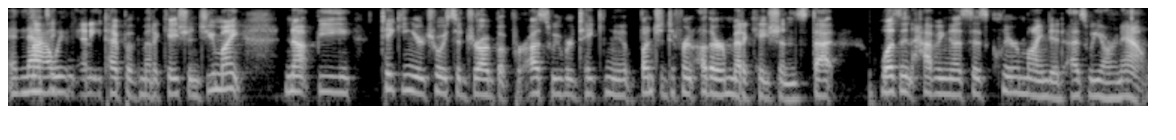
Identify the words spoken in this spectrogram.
And Not now we taking any type of medications. You might not be taking your choice of drug, but for us, we were taking a bunch of different other medications that wasn't having us as clear minded as we are now.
